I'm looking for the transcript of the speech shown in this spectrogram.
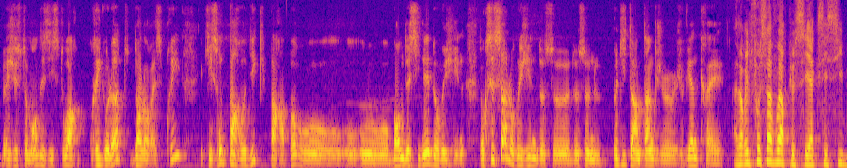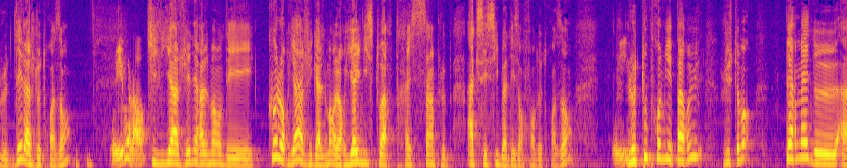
ben, justement des histoires rigolotes dans leur esprit, qui sont parodiques par rapport aux, aux- aux bandes dessinées d'origine. Donc c'est ça l'origine de ce, de ce petit Tintin que je, je viens de créer. Alors il faut savoir que c'est accessible dès l'âge de 3 ans, Oui, voilà. qu'il y a généralement des coloriages également. Alors il y a une histoire très simple, accessible à des enfants de 3 ans. Oui. Le tout premier paru, justement, permet de, à,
